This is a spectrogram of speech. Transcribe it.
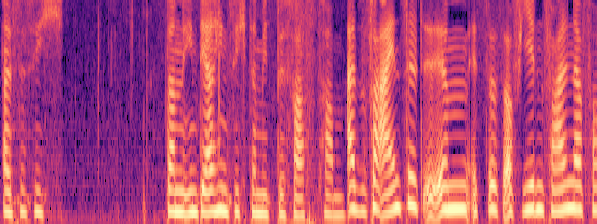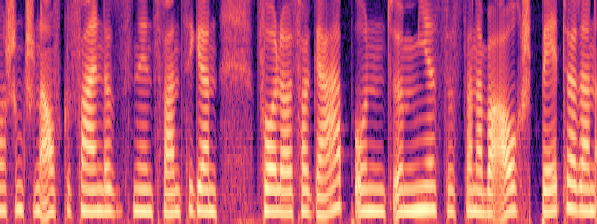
als Sie sich dann in der Hinsicht damit befasst haben? Also vereinzelt ähm, ist das auf jeden Fall in der Forschung schon aufgefallen, dass es in den 20ern Vorläufer gab und äh, mir ist das dann aber auch später dann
